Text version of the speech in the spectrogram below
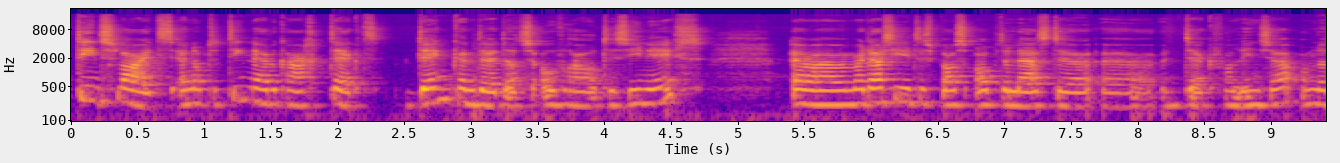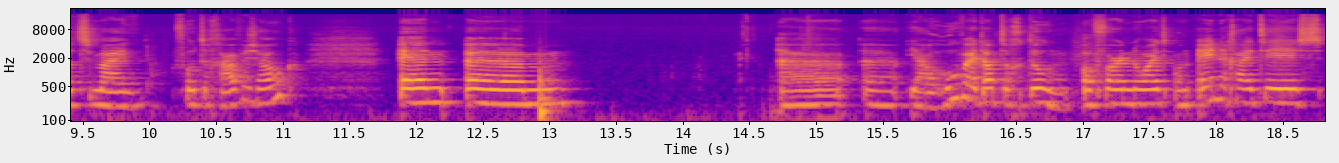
10 slides. En op de tiende heb ik haar getagd, denkende dat ze overal te zien is. Uh, maar daar zie je het dus pas op de laatste uh, tag van Linza, omdat ze mijn fotograaf is ook. En um, uh, ja, hoe wij dat toch doen. Of er nooit oneenigheid is,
